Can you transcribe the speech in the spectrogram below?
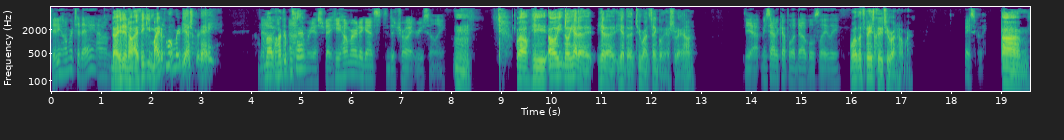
Did he homer today? I don't. Know. No, he didn't. I think he might have homered yesterday. no, About he did not 100%. homer yesterday. He homered against Detroit recently. Mm. Well, he, oh, he, no, he had a, he had a, he had the two run single yesterday, huh? Yeah, he's had a couple of doubles lately, Well, that's basically a two run homer. basically. Um,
